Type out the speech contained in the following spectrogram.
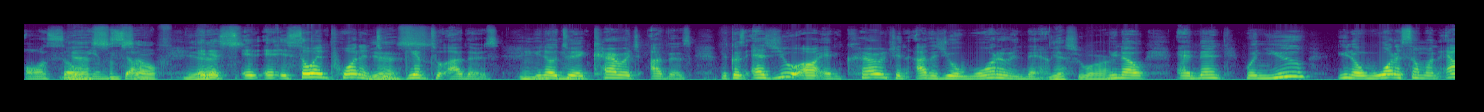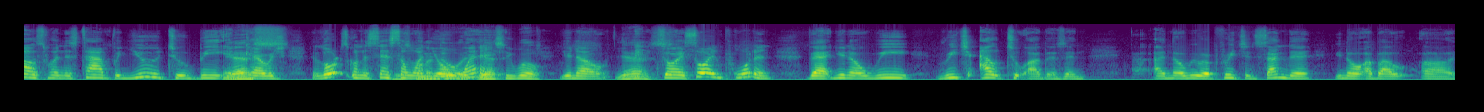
also Yes, himself. himself. It is it, it is so important. Mm-hmm. to give to others, you know, to encourage others. Because as you are encouraging others, you're watering them. Yes, you are. You know, and then when you you know water someone else when it's time for you to be encouraged, the Lord is going to send He's someone your way. Yes, he will. You know. Yes. So it's so important that you know we reach out to others and. I know we were preaching Sunday, you know, about uh,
